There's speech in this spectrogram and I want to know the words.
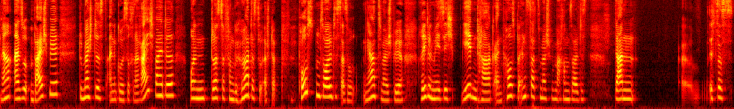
Ja, also ein Beispiel, du möchtest eine größere Reichweite und du hast davon gehört, dass du öfter posten solltest, also ja, zum Beispiel regelmäßig jeden Tag einen Post bei Insta zum Beispiel machen solltest, dann äh, ist das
